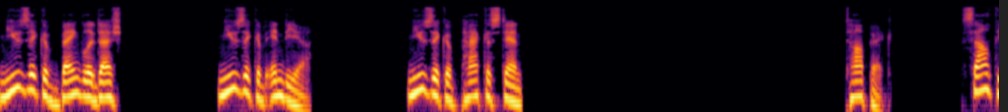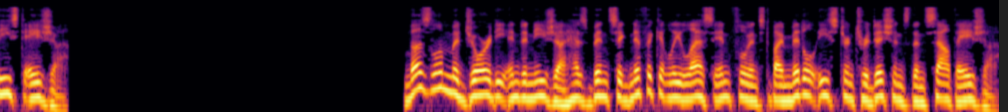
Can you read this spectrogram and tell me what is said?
Music of Bangladesh Music of India Music of Pakistan Southeast Asia Muslim-majority Indonesia has been significantly less influenced by Middle Eastern traditions than South Asia.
